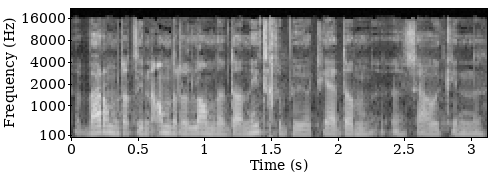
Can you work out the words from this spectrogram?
waarom dat in andere landen dan niet gebeurt, ja, dan zou ik in,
